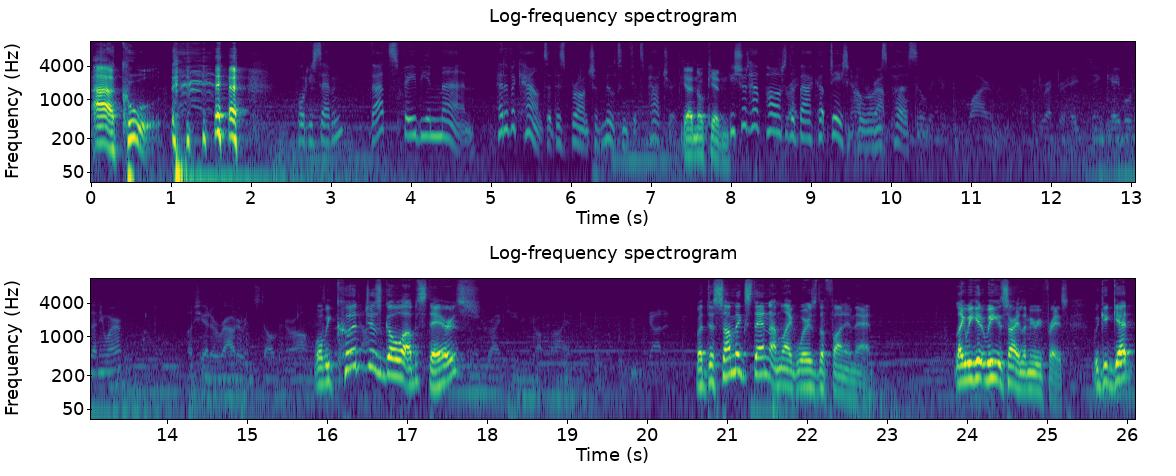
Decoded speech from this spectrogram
Ah, cool. 47. That's Fabian Mann, head of accounts at this branch of Milton Fitzpatrick. yeah, no kidding. He should have part of the backup data You know how core on his person. building is with the wireless, and how the director hates seeing cables anywhere? Well, she had a router installed in her office. Well, we could just go upstairs. need for IT to drop by. But to some extent, I'm like, where's the fun in that? Like we get, we sorry, let me rephrase. We could get,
